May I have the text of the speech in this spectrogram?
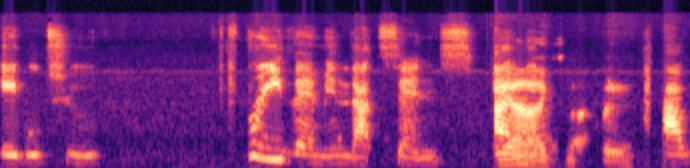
able to free them in that sense yeah exactly have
